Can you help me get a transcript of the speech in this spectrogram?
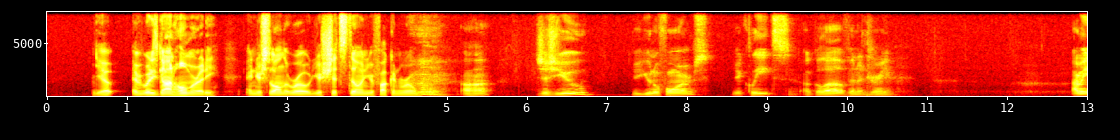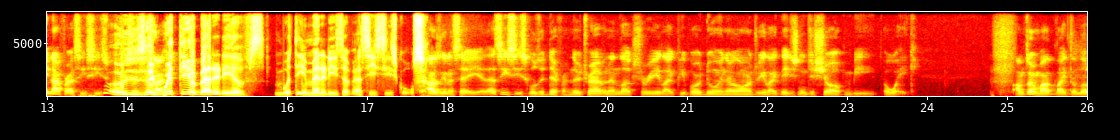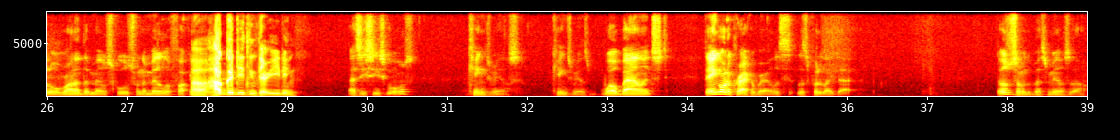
Yep, everybody's gone home already, and you're still on the road. Your shit's still in your fucking room. Uh huh. Just you, your uniforms, your cleats, a glove, and a dream. I mean, not for SEC schools. I was just saying with the amenities of with the amenities of SEC schools. I was gonna say, yeah, SEC schools are different. They're traveling in luxury. Like people are doing their laundry. Like they just need to show up and be awake. I'm talking about like the little run of the mill schools from the middle of fucking. Uh, how good do you think they're eating? SEC schools? King's meals. King's meals. Well balanced. They ain't going to Cracker Barrel. Let's let's put it like that. Those are some of the best meals though.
